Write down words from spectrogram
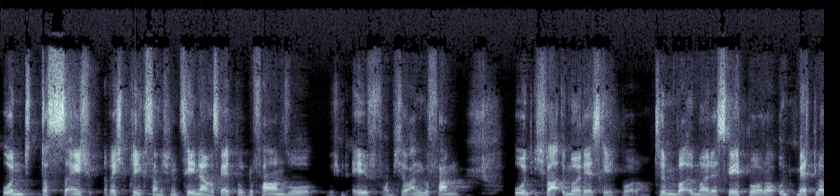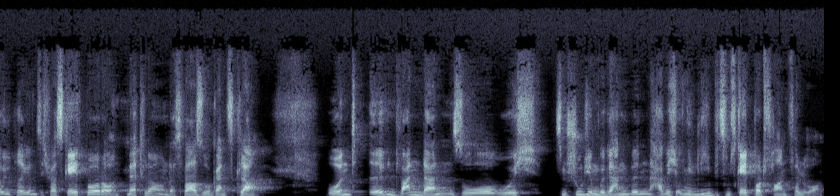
Und das ist eigentlich recht prägsam. Ich bin zehn Jahre Skateboard gefahren, so ich mit elf habe ich so angefangen. Und ich war immer der Skateboarder. Tim war immer der Skateboarder und Mettler übrigens. Ich war Skateboarder und Mettler und das war so ganz klar. Und irgendwann dann, so wo ich zum Studium gegangen bin, habe ich irgendwie Liebe zum Skateboardfahren verloren.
